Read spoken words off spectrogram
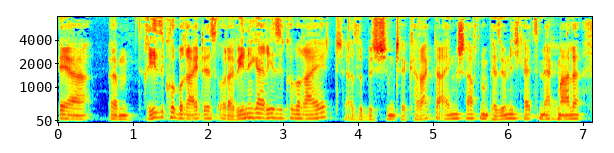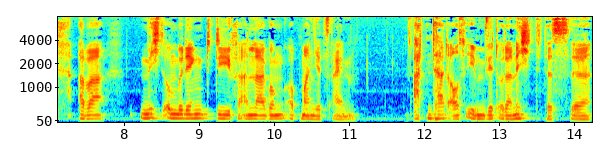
eher ähm, risikobereit ist oder weniger risikobereit, also bestimmte Charaktereigenschaften und Persönlichkeitsmerkmale, mhm. aber nicht unbedingt die Veranlagung, ob man jetzt ein Attentat ausüben wird oder nicht. Das, äh,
